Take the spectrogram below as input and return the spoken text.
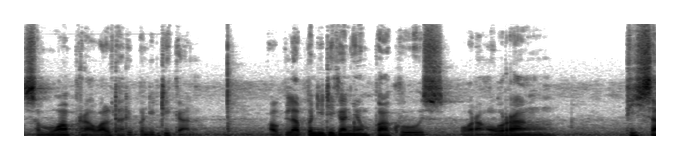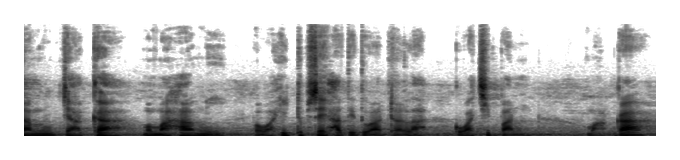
semua berawal dari pendidikan. Apabila pendidikan yang bagus, orang-orang bisa menjaga, memahami bahwa hidup sehat itu adalah kewajiban, maka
